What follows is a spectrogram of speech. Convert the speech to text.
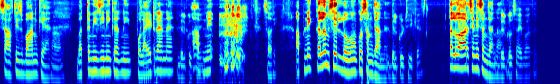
صحافتی زبان کیا ہے۔ ہاں۔ بدتمیزی نہیں کرنی پولائٹ رہنا ہے۔ آپ نے سوری اپنے قلم سے لوگوں کو سمجھانا ہے۔ بالکل ٹھیک ہے۔ تلوار سے نہیں سمجھانا۔ بالکل صحیح بات ہے۔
